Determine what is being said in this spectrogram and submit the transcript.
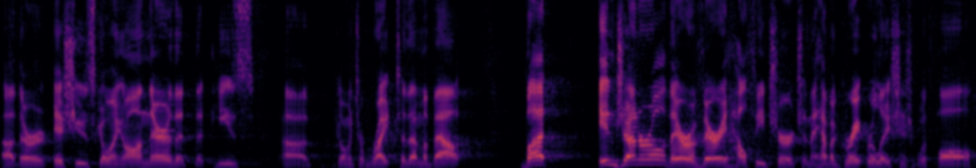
Uh, there are issues going on there that, that he's uh, going to write to them about. But in general, they are a very healthy church and they have a great relationship with Paul.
